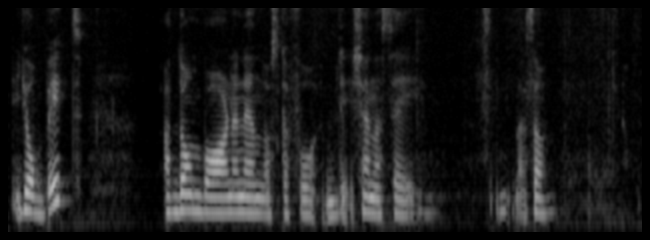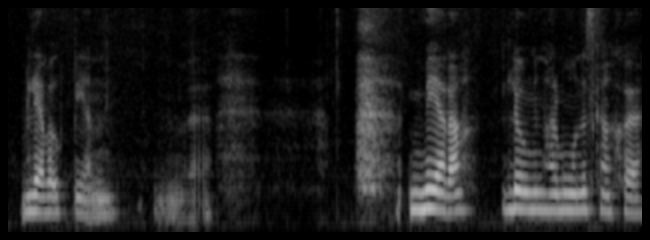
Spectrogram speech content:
jobbigt, att de barnen ändå ska få bli, känna sig, alltså, leva upp i en Mm, eh, mera lugn, harmonisk kanske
